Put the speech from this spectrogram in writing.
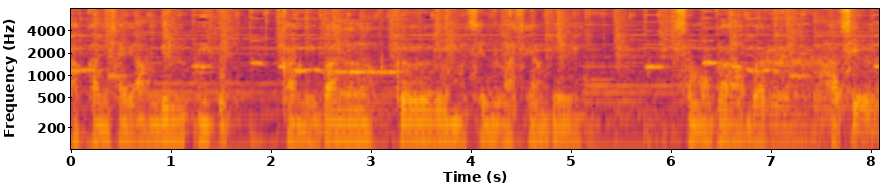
akan saya ambil untuk kanibal ke mesin las yang ini. Semoga berhasil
